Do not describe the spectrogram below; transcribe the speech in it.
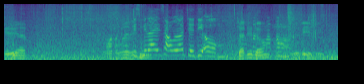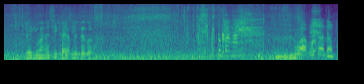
Lihat. Bismillah insyaallah jadi om. jadi dong. Ah, ini ini. Udah gimana sih Ya kasih? panas. Wah, aku sadar.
